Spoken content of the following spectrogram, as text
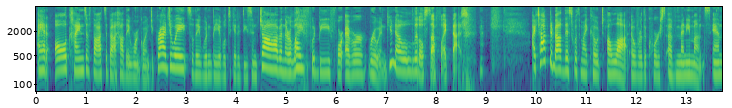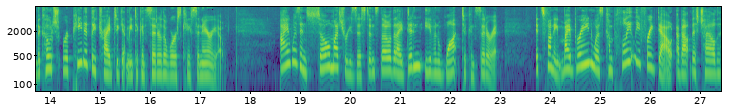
I had all kinds of thoughts about how they weren't going to graduate, so they wouldn't be able to get a decent job and their life would be forever ruined. You know, little stuff like that. I talked about this with my coach a lot over the course of many months, and the coach repeatedly tried to get me to consider the worst case scenario. I was in so much resistance, though, that I didn't even want to consider it. It's funny, my brain was completely freaked out about this child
